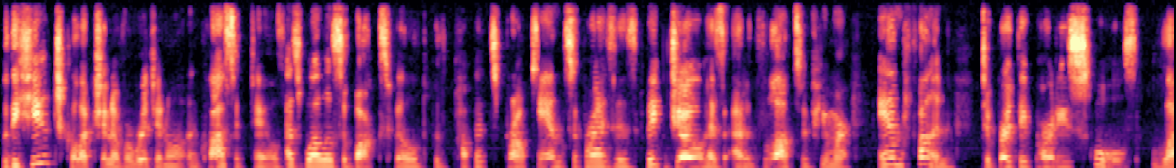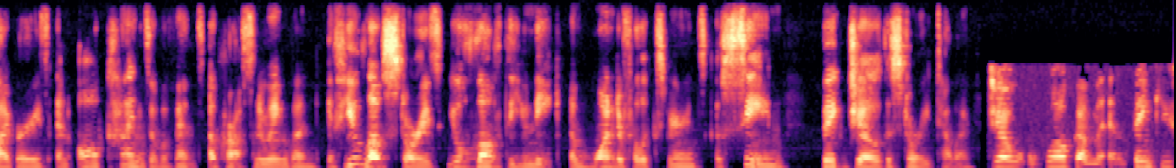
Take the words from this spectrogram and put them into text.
With a huge collection of original and classic tales, as well as a box filled with puppets, props, and surprises, Big Joe has added lots of humor and fun to birthday parties, schools, libraries, and all kinds of events across New England. If you love stories, you'll love the unique and wonderful experience of seeing Big Joe the Storyteller. Joe, welcome and thank you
